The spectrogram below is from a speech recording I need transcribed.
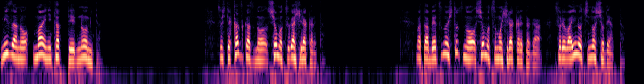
ミザの前に立っているのを見た。そして数々の書物が開かれた。また別の一つの書物も開かれたが、それは命の書であった。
